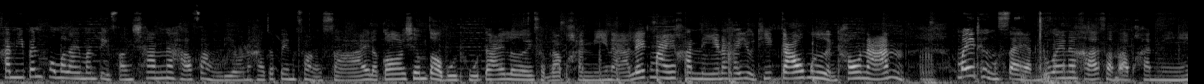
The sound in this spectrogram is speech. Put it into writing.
คันนี้เป็นพวงมาลัยมัลติฟังก์ชันนะคะ ฝั่งเดียวนะคะ จะเป็นฝั่งซ้ายแล้วก็เชื่อมต่อบลูทูธได้เลยสำหรับคันนี้นะ เลขไมค์คันนี้นะคะอยู่ที่ 90,000 เท่านั้น ไม่ถึงแสนด้วยนะคะสำหรับคันนี้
